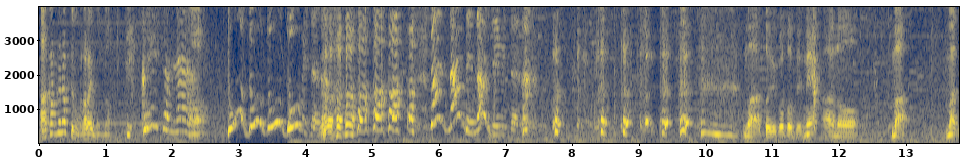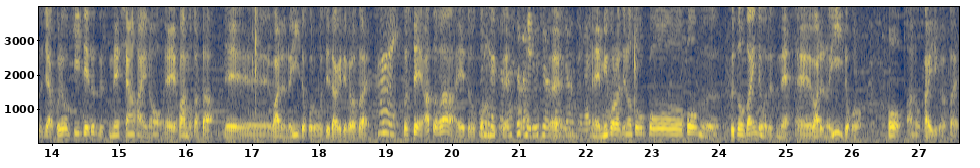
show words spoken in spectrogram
赤くなくても辛いもんな。びっくりしたね。あどうどうどうどうみたいな。ななんでなんでみたいな。まあということでねあのまあまずじゃあこれを聞いてるですね上海の、えーファンの方、えー我のいいところを教えてあげてください。はい。そしてあとは、えー、とこのみありがとうな人がいる状態でお願いします、えーミコラジの投稿フォーム普通隊員でもですね、えー我のいいところをあの書いてください。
